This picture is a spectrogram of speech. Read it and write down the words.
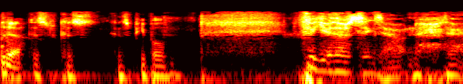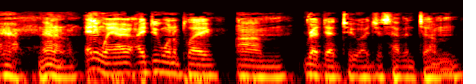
Yeah. because because because people figure those things out. Yeah, I don't know. Anyway, I, I do want to play um, Red Dead 2. I just haven't um,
